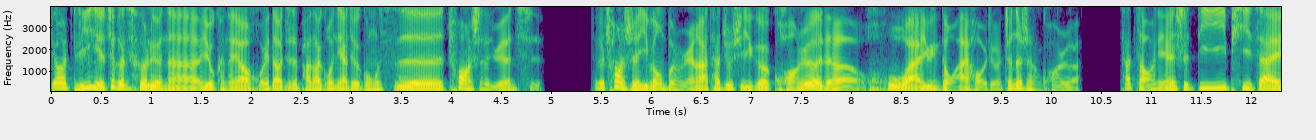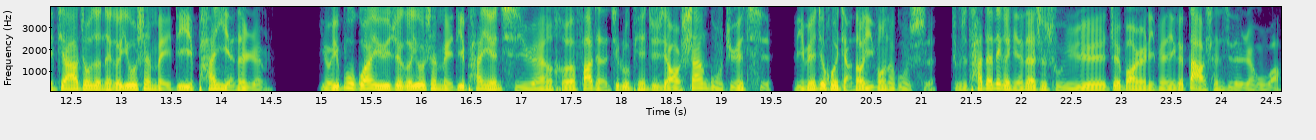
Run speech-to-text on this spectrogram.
要理解这个策略呢，有可能要回到就是 Patagonia 这个公司创始的缘起。这个创始人伊翁本人啊，他就是一个狂热的户外运动爱好者，真的是很狂热。他早年是第一批在加州的那个优胜美地攀岩的人。有一部关于这个优胜美地攀岩起源和发展的纪录片，就叫《山谷崛起》，里面就会讲到伊翁的故事，就是他在那个年代是属于这帮人里面一个大神级的人物啊。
